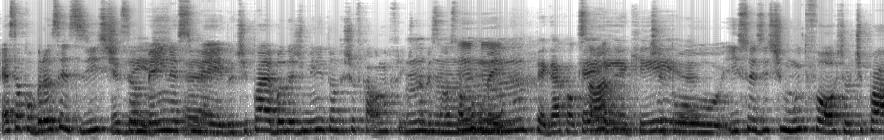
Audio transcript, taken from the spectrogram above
essa cobrança existe, Existe, também nesse é. meio. do Tipo, ah, é banda de mina, então deixa eu ficar lá na frente pra ver se elas tocam bem. Uhum, Pegar qualquer Sabe? aqui. tipo, isso existe muito forte. Ou, tipo, a,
